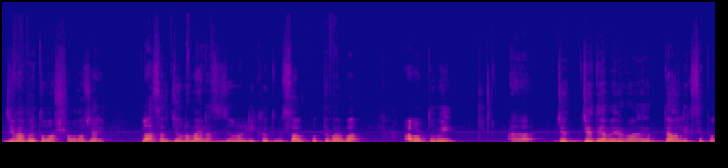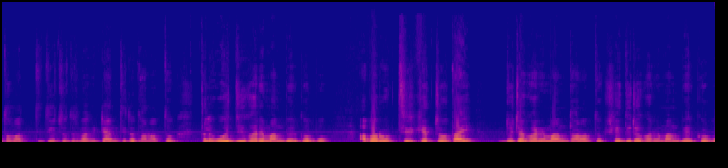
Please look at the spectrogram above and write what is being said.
যেভাবে তোমার সহজ হয়। প্লাসের জন্য মাইনাসের জন্য লিখেও তুমি সলভ করতে পারবা। আবার তুমি যদি আমি দেখো লিখছি, প্রথম আর তৃতীয় চতুর্ভাগে ট্যান থিটা ধনাত্মক, তাহলে ওই দুই ঘরের মান বের করব। আবার রুট থ্রির ক্ষেত্রেও তাই, দুইটা ঘরের মান ধনাত্মক, সেই দুইটা ঘরের মান বের করব।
